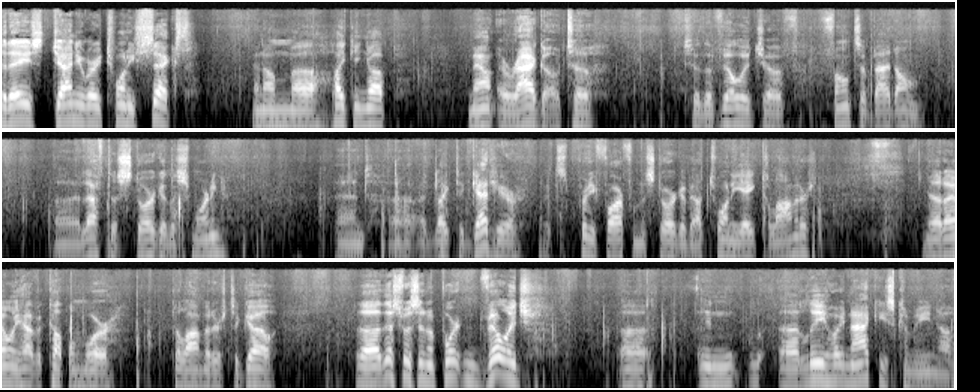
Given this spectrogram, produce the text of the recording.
Today's January 26th, and I'm uh, hiking up Mount Irago to to the village of Foncebadon. Uh, I left Astorga this morning, and uh, I'd like to get here. It's pretty far from Astorga, about 28 kilometers. Yet I only have a couple more kilometers to go. Uh, this was an important village uh, in uh, Lee Hoinacki's Camino.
